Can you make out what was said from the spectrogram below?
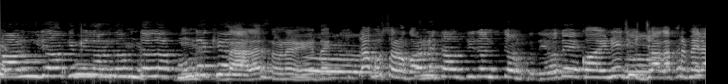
ਕਾਲੂ ਜਾ ਕਿਵੇਂ ਲੱਗਦਾ ਹੁੰਦਾ ਦਾ ਮੂੰਹ ਦੇਖਿਆ ਬਾਲਾ ਸੋਹਣਾ ਹੈ ਤਾਂ ਤਾਂ ਗੁੱਸਾ ਨਾ ਕਰ ਕੱਲ ਜਾਂਦੀ ਦੰਦ ਚਮਕਦੇ ਉਹਦੇ। ਕੋਈ ਨਹੀਂ ਜੀਜਾਗਾ ਫਿਰ ਮੇਰਾ।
